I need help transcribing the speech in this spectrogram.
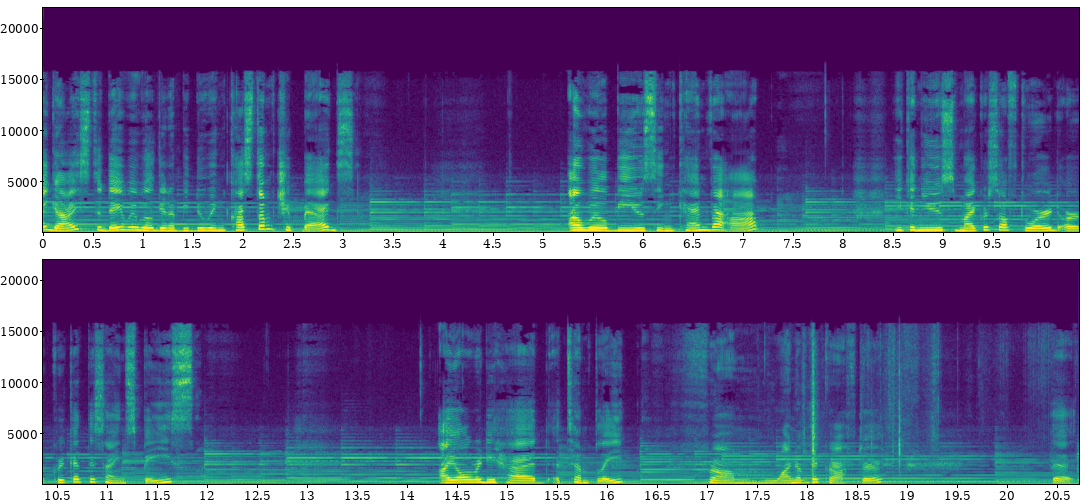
Hi guys, today we will gonna be doing custom chip bags. I will be using Canva app. You can use Microsoft Word or Cricut Design Space. I already had a template from one of the crafter that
